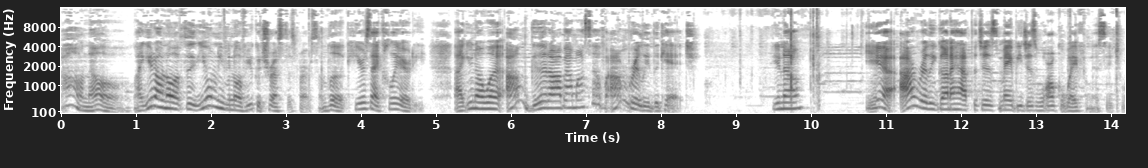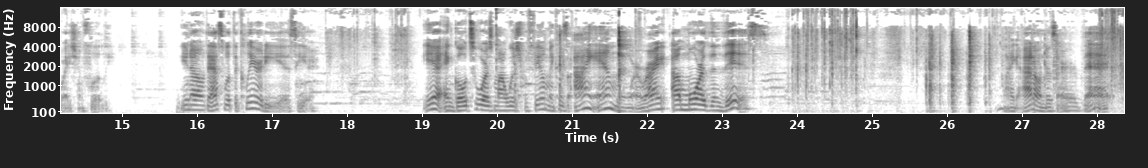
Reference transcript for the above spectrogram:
I don't know. Like, you don't know if, the, you don't even know if you could trust this person. Look, here's that clarity. Like, you know what? I'm good all by myself. I'm really the catch. You know? Yeah, I'm really gonna have to just maybe just walk away from this situation fully. You know, that's what the clarity is here. Yeah, and go towards my wish fulfillment because I am more, right? I'm more than this. Like, I don't deserve that.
